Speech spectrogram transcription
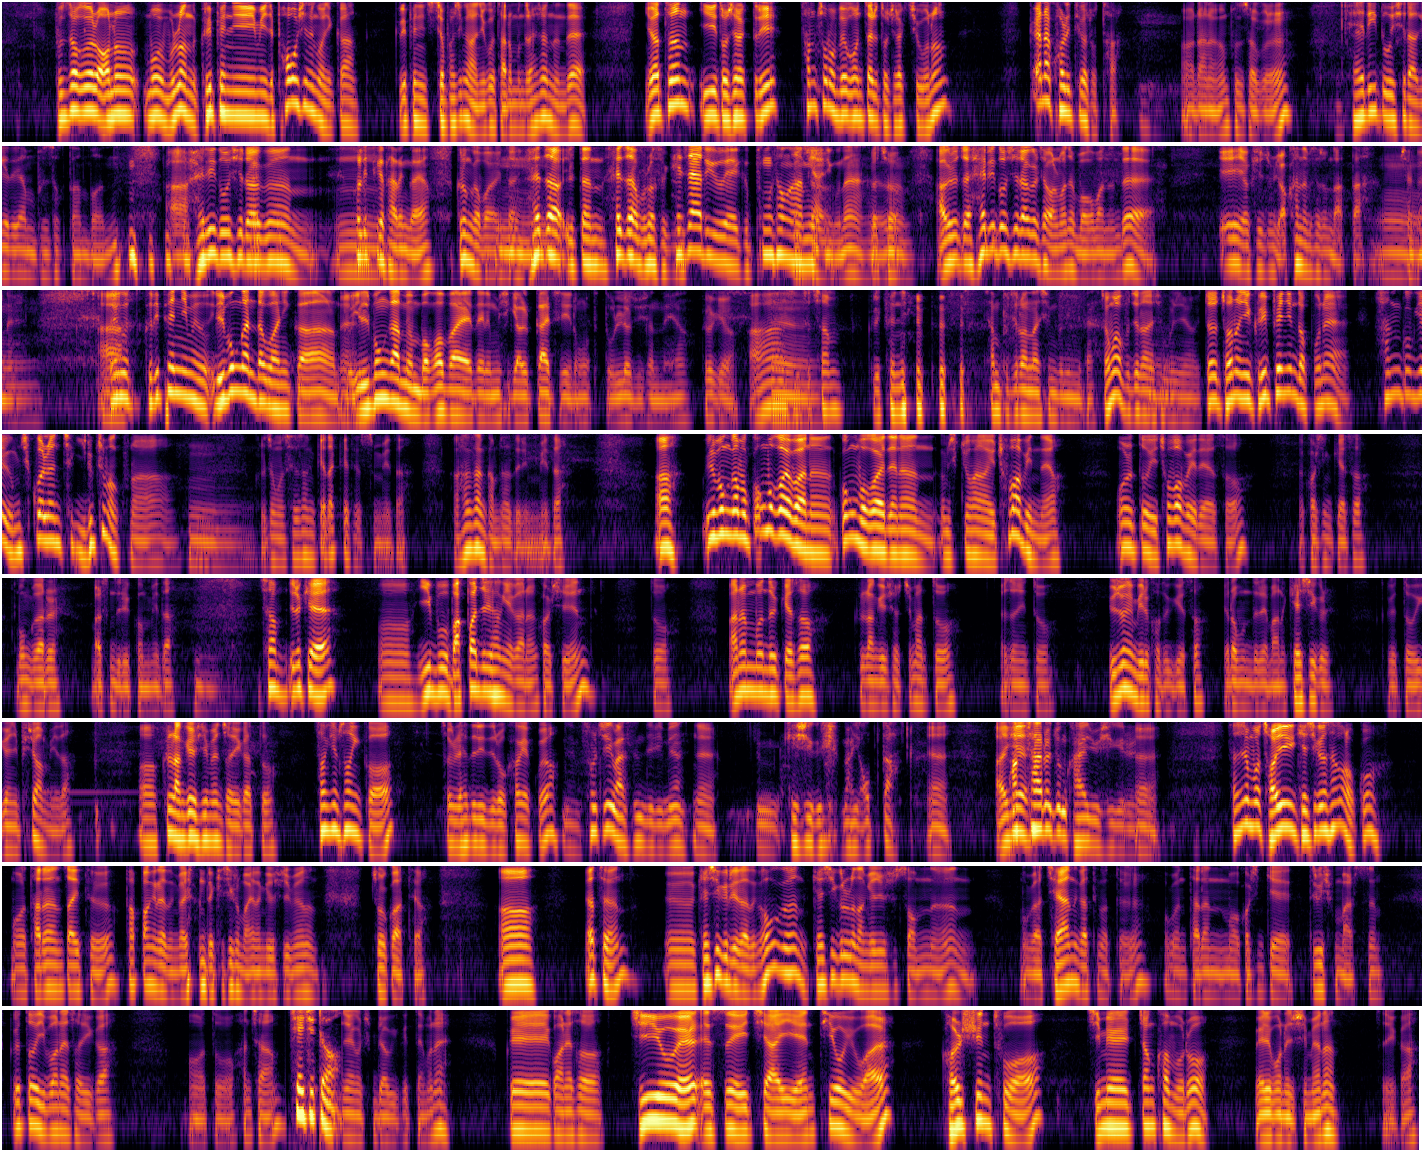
분석을 어느 뭐 물론 그리페님이 이제 퍼오시는 거니까 그리페님 직접 하신 건 아니고 다른 분들 하셨는데 여하튼 이 도시락들이 3,500원짜리 도시락치고는 꽤나 quality가 좋다라는 분석을 혜리 도시락에 대한 분석도 한번 아 혜리 도시락은 음, quality가 다른가요? 그런가 봐요. 일단 음. 혜자 일단 혜자 불어서 혜자류의 그 풍성함이 그렇죠. 아니구나. 그렇죠. 음. 아 그리고 저 혜리 도시락을 제가 얼마 전에 먹어봤는데 이 역시 좀 역한 냄새 좀 났다 음. 최근에. 아, 그리고 그리페님이 일본 간다고 하니까 또 네. 일본 가면 먹어봐야 될 음식 10가지 이런 것도 또 올려주셨네요. 그러게요. 아 네. 진짜 참 그리페님 참 부지런하신 분입니다. 정말 부지런하신 분이에요. 저 저는 이 그리페님 덕분에 한국의 음식 관련 책이 이렇게 많구나. 음. 그걸 정말 세상 깨닫게 됐습니다. 아, 항상 감사드립니다. 아 일본 가면 꼭 먹어야 하는 꼭 먹어야 되는 음식 중 하나가 이 초밥이 있네요. 오늘 또 이 초밥에 대해서 걸신께서 뭔가를 말씀드릴 겁니다. 참 이렇게 어 2부 막바지를 향해 가는 걸신 또 많은 분들께서 글 남겨주셨지만 또 여전히 또 유종의 미를 거두기 위해서 여러분들의 많은 게시글 그리고 또 의견이 필요합니다. 어, 글 남겨주시면 저희가 또 성심성의껏 소개를 해드리도록 하겠고요. 네, 솔직히 말씀드리면 네, 좀 게시글이 많이 없다. 예. 아 이게 박차를 좀 가해 주시기를. 예. 사실 뭐 저희 게시글은 상관없고 뭐 다른 사이트 팟빵이라든가 이런 데 게시글 많이 남겨주시면 좋을 것 같아요. 어 여튼 어, 게시글이라든가 혹은 게시글로 남겨주실 수 없는 뭔가 제안 같은 것들 혹은 다른 뭐 거신께 드리고 싶은 말씀 그리고 또 이번에 저희가 어, 또 한참 제주도 여행을 준비하고 있기 때문에 그에 관해서 G U L S H I N T O U R 걸신 투어 gmail.com으로 메일 보내주시면은 저희가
